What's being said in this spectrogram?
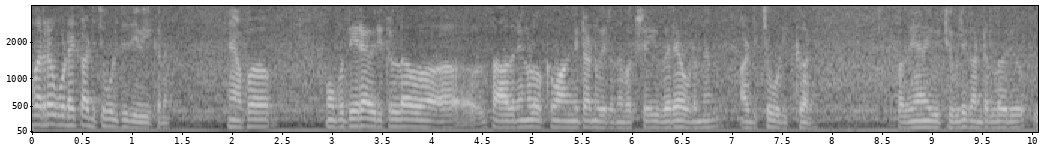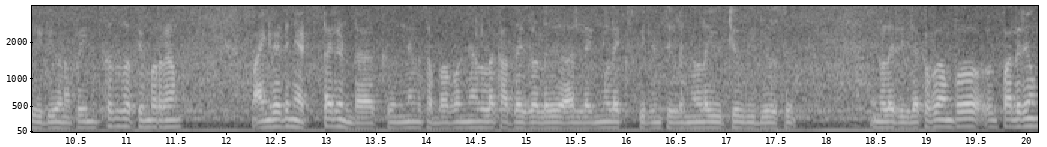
അവരുടെ കൂടെയൊക്കെ അടിച്ചു പൊളിച്ച് ജീവിക്കണം. അപ്പോൾ മുപ്പത്തിയേര് അവർക്കുള്ള സാധനങ്ങളൊക്കെ വാങ്ങിയിട്ടാണ് വരുന്നത്. പക്ഷേ ഇവരെ അവിടെ നിന്ന് അടിച്ചു ഓടിക്കുകയാണ് അപ്പോൾ അത് ഞാൻ യൂട്യൂബിൽ കണ്ടിട്ടുള്ള ഒരു വീഡിയോ ആണ്. അപ്പോൾ എനിക്കത് സത്യം പറഞ്ഞാൽ ഭയങ്കരമായിട്ട് ഞെട്ടലുണ്ടാക്കും ഇങ്ങനെ സംഭവം ഇങ്ങനെയുള്ള കഥകൾ അല്ലെങ്കിൽ നിങ്ങളുടെ എക്സ്പീരിയൻസുകൾ നിങ്ങളുടെ യൂട്യൂബ് വീഡിയോസ് നിങ്ങളുടെ രീതിയിലൊക്കെ. അപ്പോൾ പലരും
